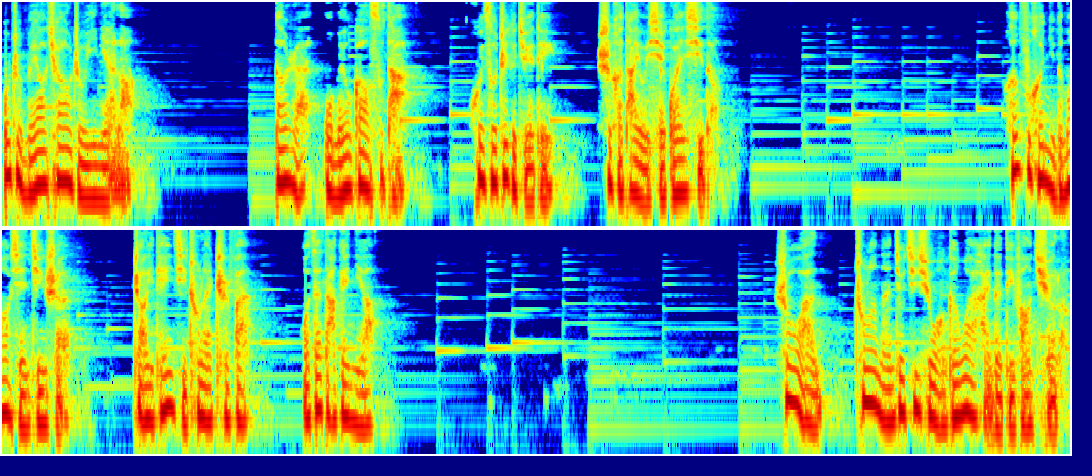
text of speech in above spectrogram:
我准备要去澳洲一年了。当然，我没有告诉他，会做这个决定是和他有一些关系的。很符合你的冒险精神，找一天一起出来吃饭。我再打给你啊！说完，冲浪男就继续往更外海的地方去了。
